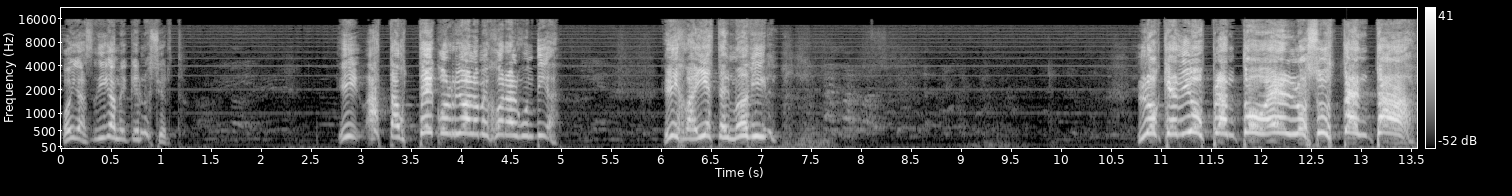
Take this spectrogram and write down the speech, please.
Oiga, dígame que no es cierto. Y hasta usted corrió a lo mejor algún día. Y dijo, ahí está el móvil. Lo que Dios plantó, Él lo sustenta.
